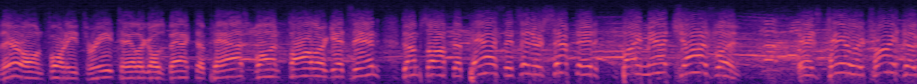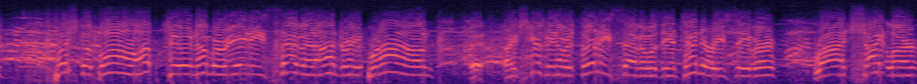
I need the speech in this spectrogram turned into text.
their own 43. Taylor goes back to pass. Vaughn Fowler gets in, dumps off the pass. It's intercepted by Matt Joslin as Taylor tried to push the ball up to number 87, Andre Brown. Uh, excuse me, number 37 was the intended receiver, Rod Scheidler.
